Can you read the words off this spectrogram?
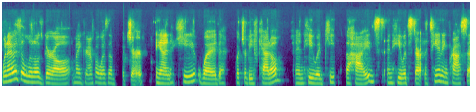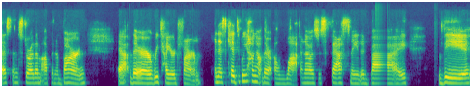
when I was a little girl, my grandpa was a butcher and he would butcher beef cattle and he would keep the hides and he would start the tanning process and store them up in a barn at their retired farm. And as kids, we hung out there a lot. And I was just fascinated by the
